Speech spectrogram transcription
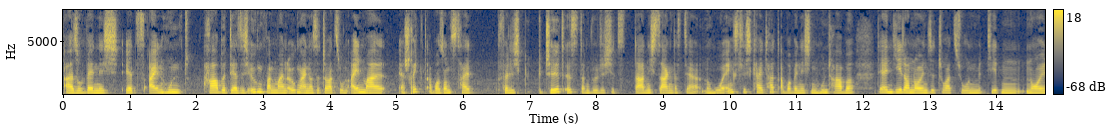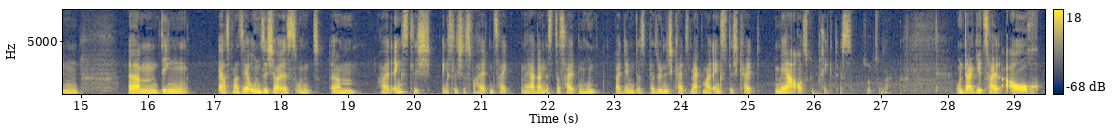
Also wenn ich jetzt einen Hund habe, der sich irgendwann mal in irgendeiner Situation einmal erschreckt, aber sonst halt völlig gechillt ist, dann würde ich jetzt da nicht sagen, dass der eine hohe Ängstlichkeit hat. Aber wenn ich einen Hund habe, der in jeder neuen Situation mit jedem neuen ähm, Ding erstmal sehr unsicher ist und ähm, halt ängstlich, ängstliches Verhalten zeigt, naja, dann ist das halt ein Hund, bei dem das Persönlichkeitsmerkmal Ängstlichkeit mehr ausgeprägt ist, sozusagen. Und da geht es halt auch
